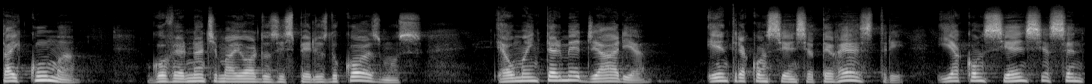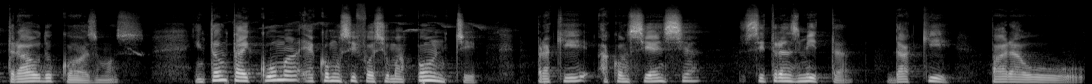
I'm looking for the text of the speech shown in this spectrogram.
Taikuma, governante maior dos espelhos do cosmos, é uma intermediária entre a consciência terrestre e a consciência central do cosmos. Então, Taikuma é como se fosse uma ponte para que a consciência se transmita daqui para o,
